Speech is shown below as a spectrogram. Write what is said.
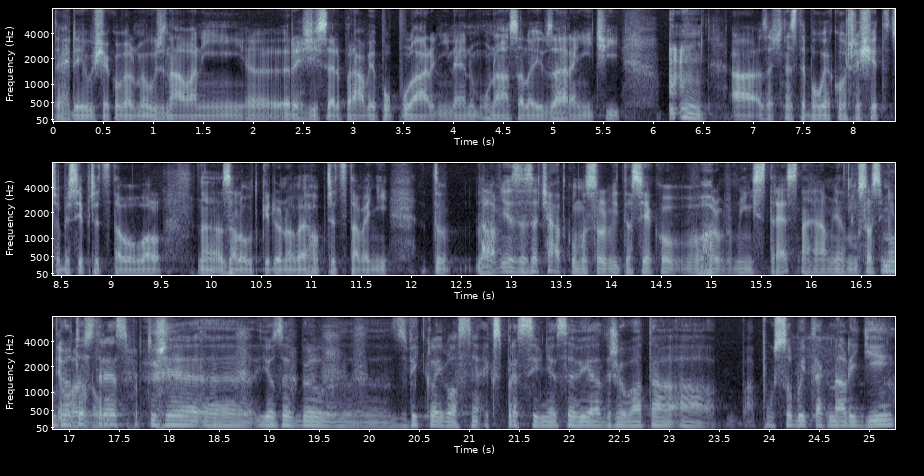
tehdy už jako velmi uznávaný uh, režisér, právě populární nejenom u nás, ale i v zahraničí a začne s tebou jako řešit, co by si představoval uh, za loutky do nového představení. To hlavně ze začátku musel být asi jako ohromný stres, ne? Já mě, musel si mít no, byl to stres, protože uh, Josef byl zvyklý vlastně expresivně se vyjadřovat a, a, a působit tak na lidi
